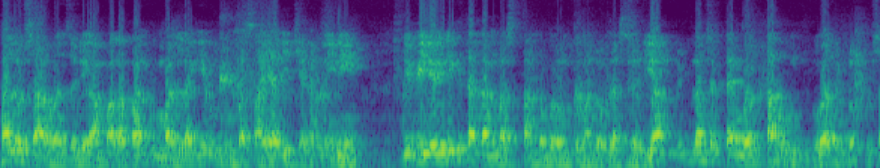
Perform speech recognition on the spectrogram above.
Halo sahabat zodiak 48 kembali lagi berjumpa saya di channel ini. Di video ini kita akan bahas tentang keberuntungan 12 zodiak di bulan September tahun 2021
